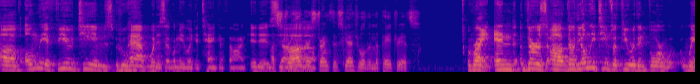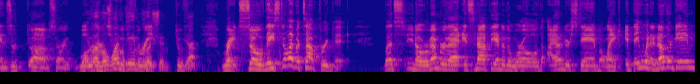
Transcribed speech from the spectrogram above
of only a few teams who have what is it? Let me look at Tankathon. It is a stronger uh, strength of schedule than the Patriots. Right, and there's uh they're the only teams with fewer than four wins. Or uh, I'm sorry, one, you have a one game three, cushion. yeah. Right, so they still have a top three pick. Let's you know remember that it's not the end of the world. I understand, but like if they win another game,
